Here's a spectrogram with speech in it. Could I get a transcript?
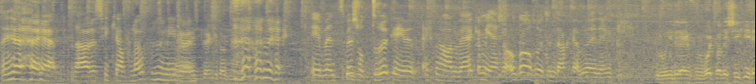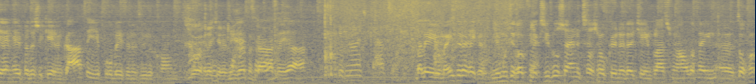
Ja, ja. Nou, dat zie ik jou voorlopig nog niet Nee, doen. ik denk het ook niet. Je bent best wel druk en je bent echt een harde werker, maar jij zou ook wel zo'n dag hebben dat je denkt... Ik bedoel, iedereen wordt wel eens ziek, iedereen heeft wel eens een keer een kater. Je probeert er natuurlijk gewoon te zorgen dat je dat niet hebt, een kater? kater. Ja. Ik heb nooit kaarten. Daar leer je om mee te werken. Je moet hier ook flexibel zijn. Het zou zo kunnen dat je in plaats van half één eh, toch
